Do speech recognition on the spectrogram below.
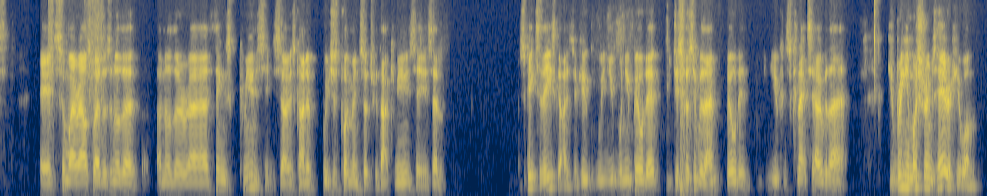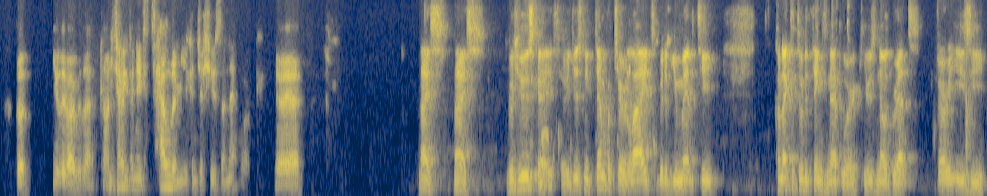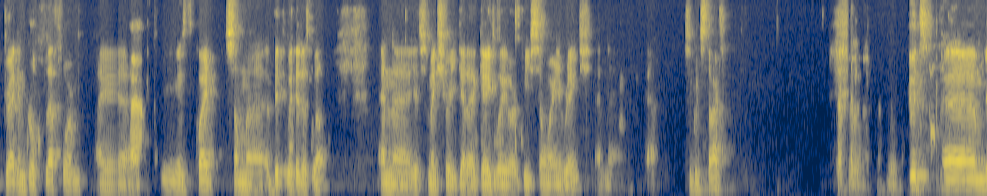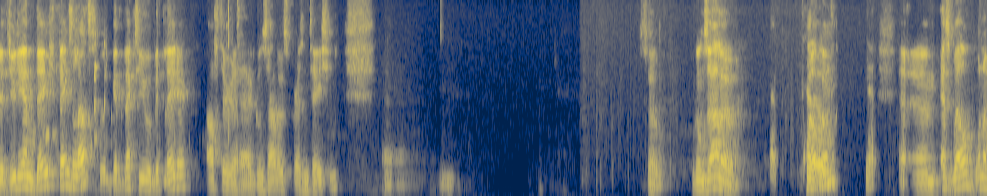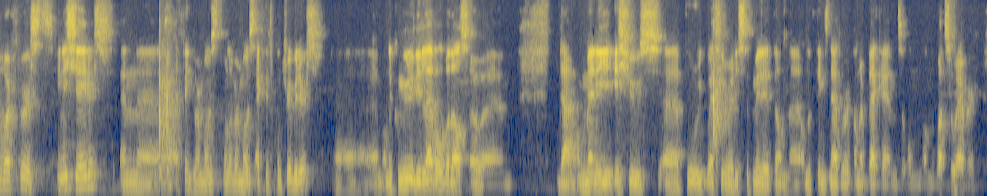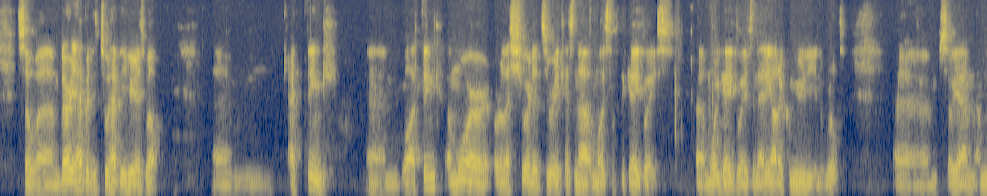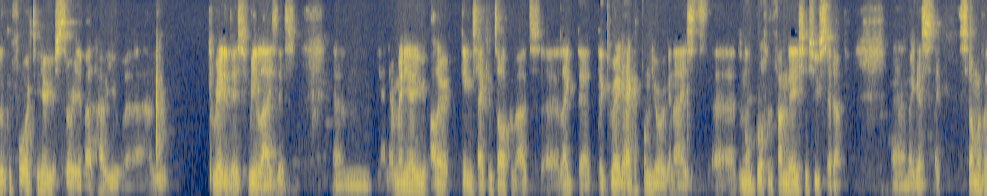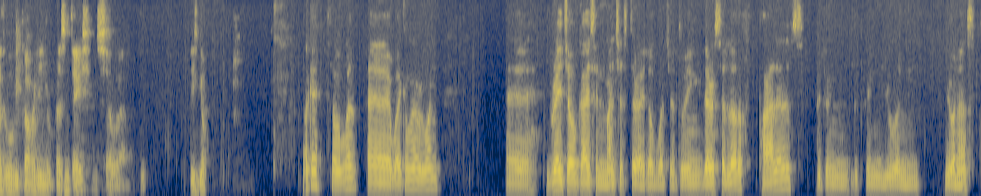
eh, somewhere else where there's another another uh, things community. So it's kind of we just put him in touch with that community and said, speak to these guys. If you when you, when you build it, discuss it with them, build it. You can connect it over there. You can bring in mushrooms here if you want, but you live over there, kind you of don't thing. even need to tell them; you can just use the network. Yeah, yeah. Nice, nice. Good use case. So you just need temperature, light, a bit of humidity, connected to the Things network. Use Node-RED. Very easy drag and drop platform. I uh, experienced quite some uh, a bit with it as well. And uh, you just make sure you get a gateway or be somewhere in range. And uh, yeah, it's a good start. Definitely. Good. Um, with Julian, Dave, thanks a lot. We'll get back to you a bit later after uh, Gonzalo's presentation. Um, so, Gonzalo, Hello. welcome. Yeah. Um, as well, one of our first initiators, and uh, I think our most one of our most active contributors um, on the community level, but also um, yeah, many issues, uh, pull requests you already submitted on uh, on the Things network, on our backend, on, on whatsoever. So I'm um, very happy to have you here as well. Um, I think, um, well, I think I'm more or less sure that Zurich has now most of the gateways, uh, more gateways than any other community in the world. Um, so yeah, I'm, I'm, looking forward to hear your story about how you uh, how you created this, realized this. Um, and there are many other things I can talk about, uh, like the, the great hackathon you organized, uh, the non-profit foundations you set up. Um, I guess like some of it will be covered in your presentation. So uh, please go. Okay, so well, uh, welcome everyone. Uh, great job, guys, in Manchester. I love what you're doing. There's a lot of parallels between between you and you and us.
